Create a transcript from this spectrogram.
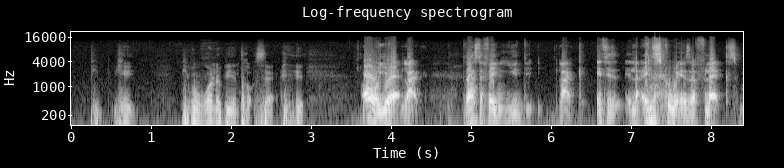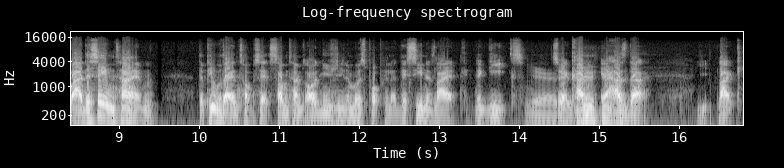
people people want to be in top set. Oh yeah, like that's the thing. You d- like it is like, in school. It is a flex, but at the same time, the people that are in top set sometimes aren't usually the most popular. They're seen as like the geeks. yeah. So it of it has that like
